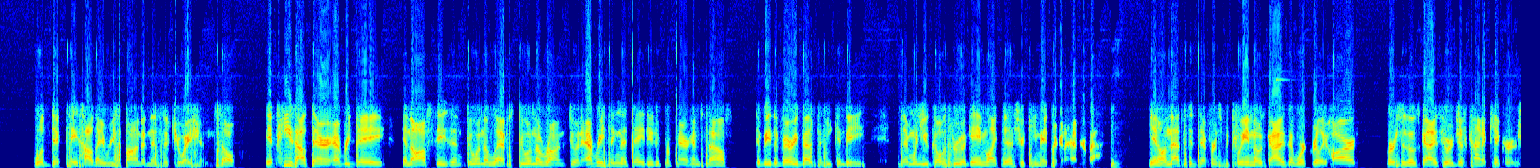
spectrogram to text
will dictate how they respond in this situation. So if he's out there every day in the off season doing the lifts, doing the runs, doing everything that they do to prepare himself to be the very best that he can be, then when you go through a game like this, your teammates are going to have your back. You know, and that's the difference between those guys that work really hard versus those guys who are just kind of kickers,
